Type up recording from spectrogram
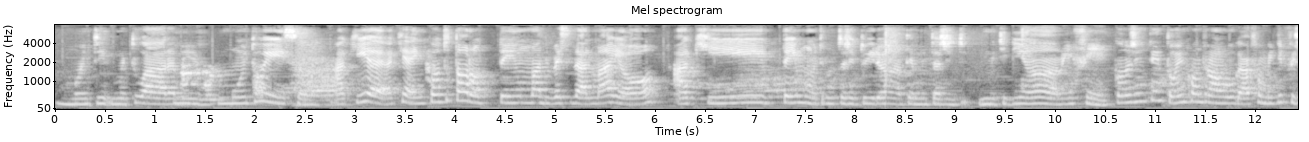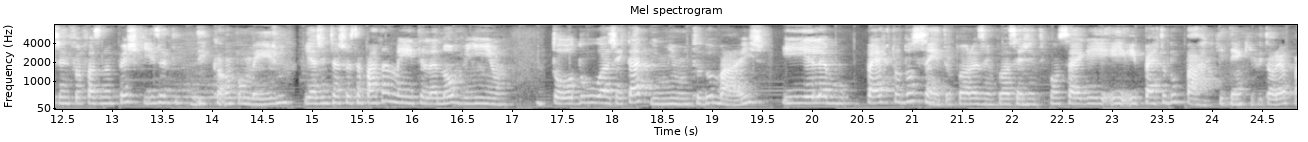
muito, muito árabe, muito isso. Aqui é, aqui é. Enquanto Toronto tem uma diversidade maior, aqui tem muito, muita gente do Irã, tem muita gente, muito indiano, enfim. Quando a gente tentou encontrar um lugar, foi muito difícil. A gente foi fazendo pesquisa de, de campo mesmo e a gente achou esse apartamento, ele é novinho, todo ajeitadinho e tudo mais. E ele é perto do centro, por exemplo, assim, a gente consegue ir, ir perto do parque que tem aqui, Vitória Park.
